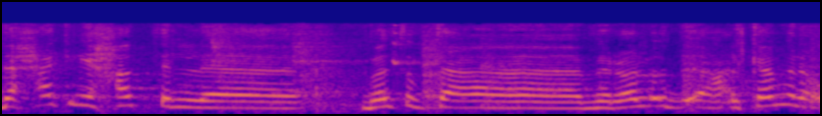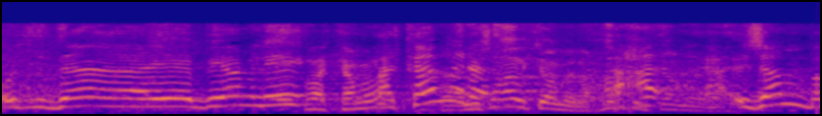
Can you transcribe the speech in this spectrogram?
ضحكني حط البلطو بتاع ميرال على الكاميرا. قلت ده بيعمل إيه؟ على الكاميرا؟ على الكاميرا. مش على الكاميرا حط الكاميرا. جنب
